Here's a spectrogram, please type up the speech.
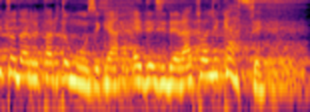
Addetto dal reparto musica è desiderato alle casse.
